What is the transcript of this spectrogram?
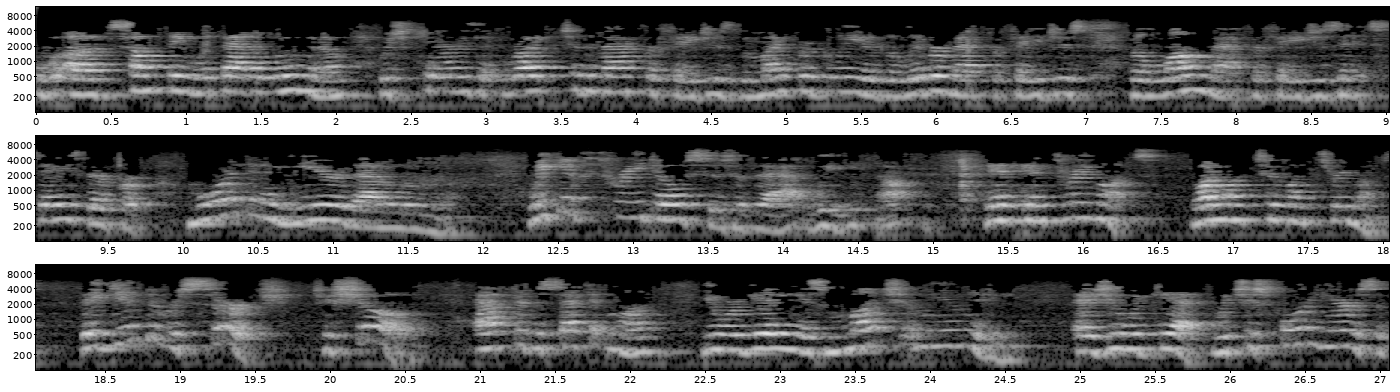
uh, something with that aluminum, which carries it right to the macrophages, the microglia, the liver macrophages, the lung macrophages, and it stays there for more than a year, that aluminum. We give three doses of that, we, not, in, in three months. One month, two months, three months. They did the research to show after the second month you were getting as much immunity as you would get, which is four years of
